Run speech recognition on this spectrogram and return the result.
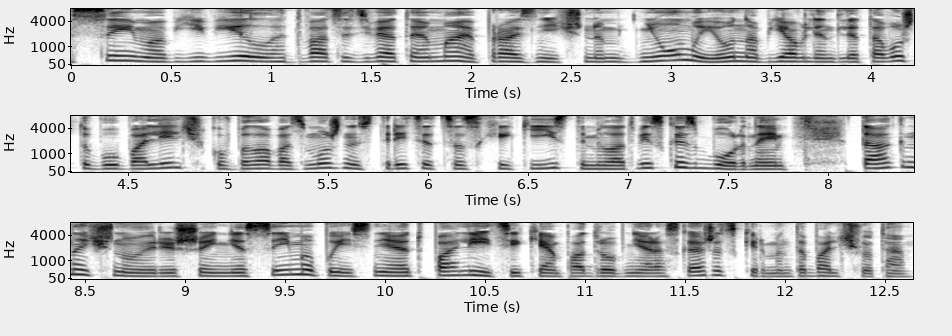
Сейм объявил 29 мая праздничным днем, и он объявлен для того, чтобы у болельщиков была возможность встретиться с хоккеистами латвийской сборной. Так, ночное решение Сейма поясняют политики. Подробнее расскажет Скирмента Бальчота.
